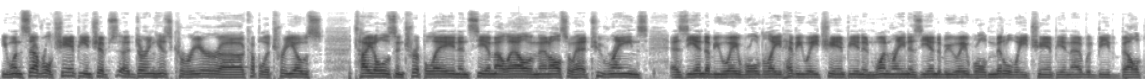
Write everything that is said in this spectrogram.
He won several championships uh, during his career, uh, a couple of trios titles in AAA and in CMLL, and then also had two reigns as the NWA World Light Heavyweight Champion and one reign as the NWA World Middleweight Champion. That would be the belt,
